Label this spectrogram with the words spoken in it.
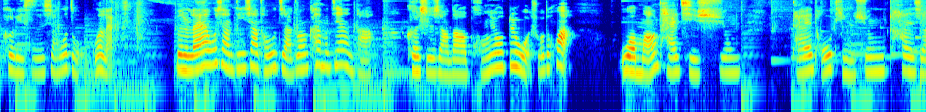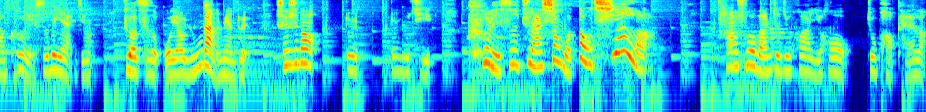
克里斯向我走过来。本来我想低下头，假装看不见他。可是想到朋友对我说的话，我忙抬起胸，抬头挺胸看向克里斯的眼睛。这次我要勇敢的面对。谁知道，对，对不起，克里斯居然向我道歉了。他说完这句话以后就跑开了。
